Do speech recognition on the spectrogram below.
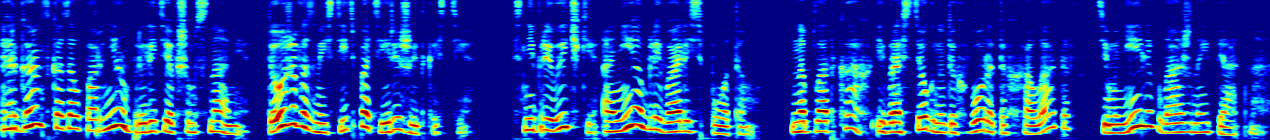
Эрган сказал парням, прилетевшим с нами, тоже возместить потери жидкости. С непривычки они обливались потом. На платках и в расстегнутых воротах халатов темнели влажные пятна.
